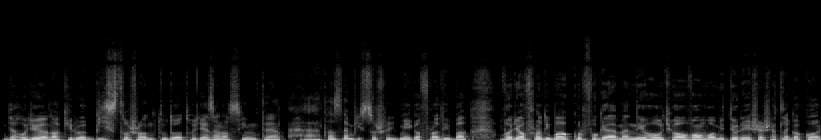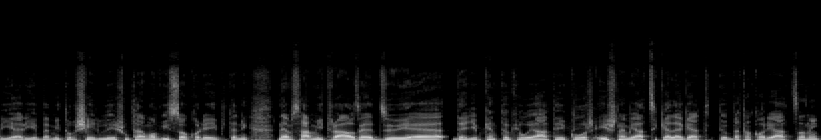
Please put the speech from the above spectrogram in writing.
de hogy olyan, akiről biztosan tudod, hogy ezen a szinten, hát az nem biztos, hogy még a Fradiba, vagy a Fradiba akkor fog elmenni, hogyha van valami törés esetleg a karrierjében, mit tudom, sérülés után van, vissza akarja építeni, nem számít rá az edzője, de egyébként tök jó játékos, és nem játszik eleget, többet akar játszani,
